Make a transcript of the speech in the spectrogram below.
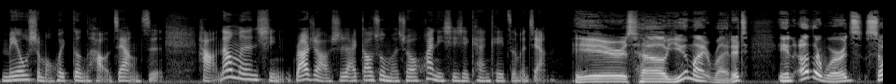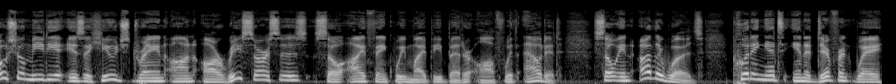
没有什么会更好这样子。好，那我们请 Roger 老师来告诉我们说，换你写写看可以怎么讲。Here's how you might write it. In other words, social media is a huge drain on our resources, so I think we might be better off without it. So, in other words, putting it in a different way,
